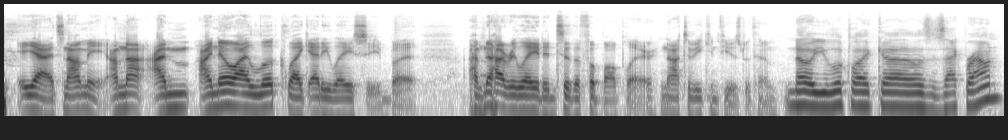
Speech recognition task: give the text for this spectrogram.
Yeah, it's not me. I'm not. I'm. I know I look like Eddie Lacy, but I'm not related to the football player. Not to be confused with him, no, you look like uh, was it Zac Brown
